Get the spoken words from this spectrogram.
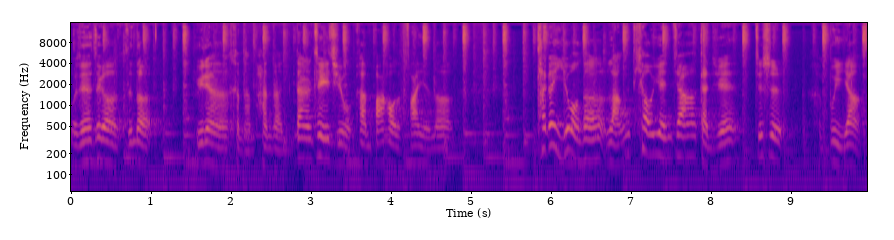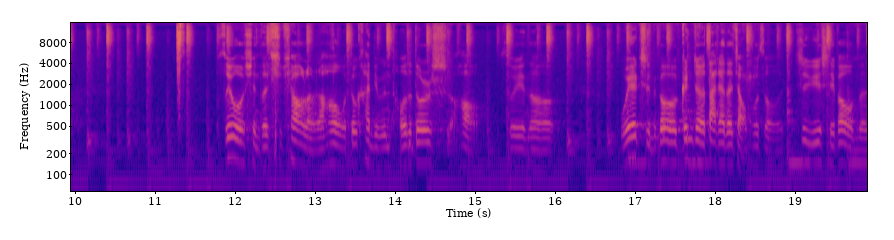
我觉得这个真的。有点很难判断，但是这一局我看八号的发言呢，他跟以往的狼跳预言家感觉就是很不一样，所以我选择弃票了。然后我都看你们投的都是十号，所以呢，我也只能够跟着大家的脚步走。至于谁把我们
